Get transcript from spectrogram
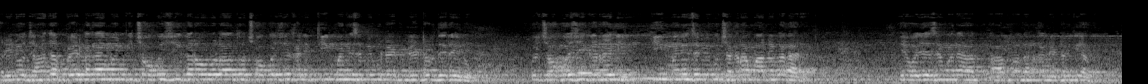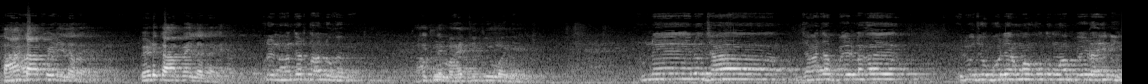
और इन्होंने जहाँ जहाँ पेड़ लगाए मैं इनकी चौकसी करो बोला तो चौकसी खाली तीन महीने से मेरे को लेट- लेटर दे रहे लोग. कोई चौकसी कर रहे नहीं तीन महीने से मेरे को चक्रा मारने लगा है ये वजह से मैंने आत- आत्मदान का लेटर दिया. कहाँ कहाँ पेड़ लगाए? पेड़ कहाँ पे लगाए? पूरे नांदेड़ ताल्लुके में कितने माहिती क्यों मांगी? हमने जहाँ जहाँ जहाँ पेड़ लगाए जो बोले हमको तो वहाँ पेड़ है नहीं।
